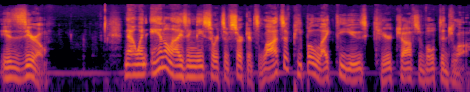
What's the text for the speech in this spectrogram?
is zero. Now, when analyzing these sorts of circuits, lots of people like to use Kirchhoff's voltage law.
